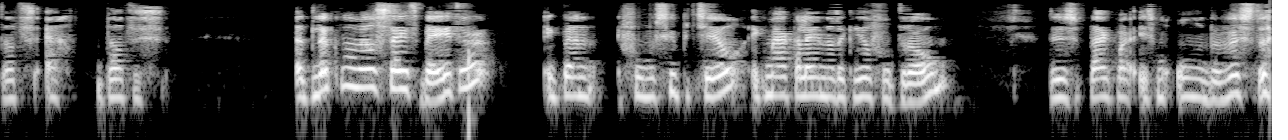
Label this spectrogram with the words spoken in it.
Dat is echt, dat is, het lukt me wel steeds beter. Ik, ben, ik voel me super chill. Ik merk alleen dat ik heel veel droom. Dus blijkbaar is mijn onderbewuste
